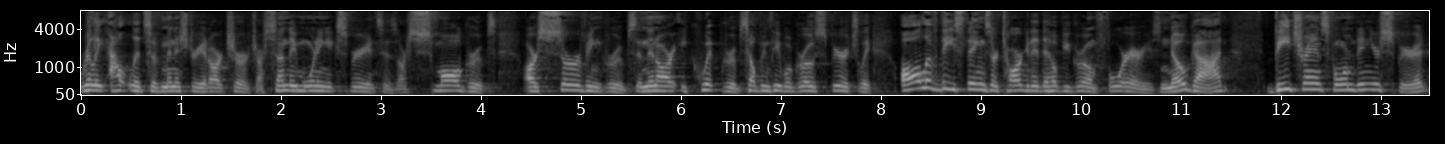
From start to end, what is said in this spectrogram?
really outlets of ministry at our church our Sunday morning experiences, our small groups, our serving groups, and then our equip groups, helping people grow spiritually. All of these things are targeted to help you grow in four areas know God, be transformed in your spirit,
